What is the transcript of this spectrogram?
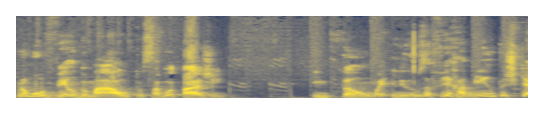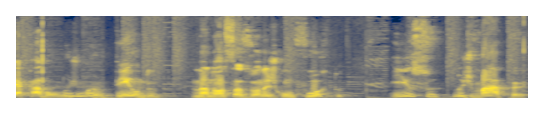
promovendo uma autossabotagem. Então, ele usa ferramentas que acabam nos mantendo na nossa zona de conforto e isso nos mata,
